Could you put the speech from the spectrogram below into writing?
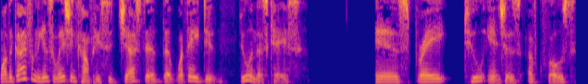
Well, the guy from the insulation company suggested that what they do, do in this case is spray two inches of closed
